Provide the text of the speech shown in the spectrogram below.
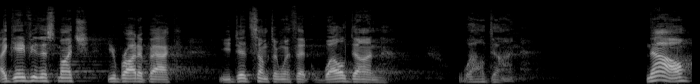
I gave you this much, you brought it back, you did something with it. Well done. Well done. Now,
